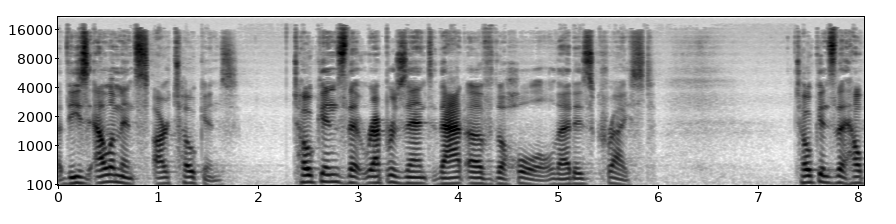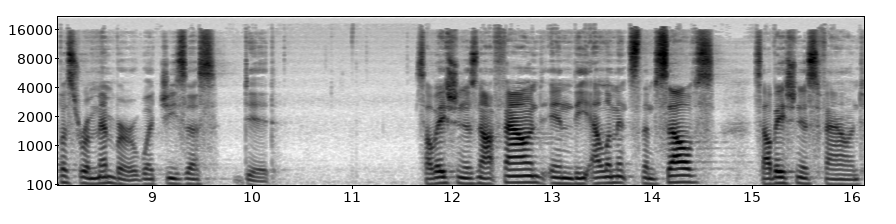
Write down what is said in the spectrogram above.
Uh, these elements are tokens, tokens that represent that of the whole, that is Christ. Tokens that help us remember what Jesus did. Salvation is not found in the elements themselves, salvation is found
